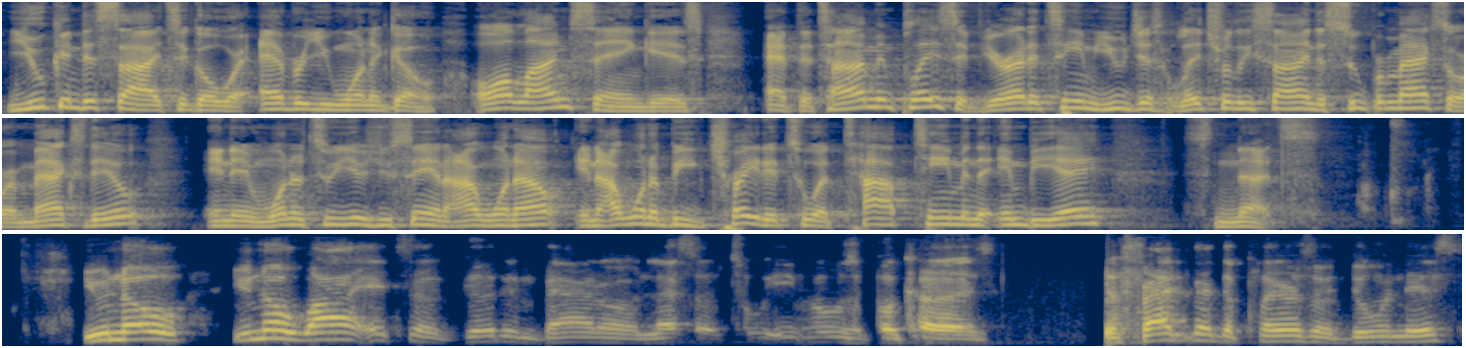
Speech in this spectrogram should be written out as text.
you can decide to go wherever you want to go. All I'm saying is, at the time and place, if you're at a team, you just literally signed a supermax or a max deal, and in one or two years, you saying, I want out and I want to be traded to a top team in the NBA, it's nuts. You know, you know why it's a good and bad or less of two evils because the fact that the players are doing this,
